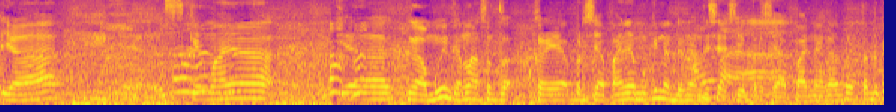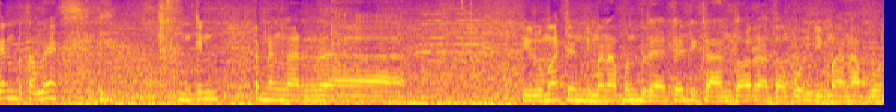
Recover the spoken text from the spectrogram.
ya skemanya ya nggak mungkin kan langsung ke, kayak persiapannya mungkin ada nanti Oh, sesi persiapannya kan. Tapi kan pertamanya ih, mungkin pendengar eh, di rumah dan di mana pun berada di kantor ataupun di mana pun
